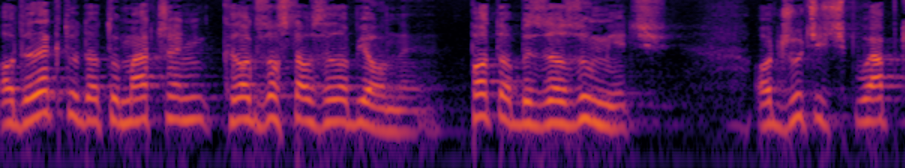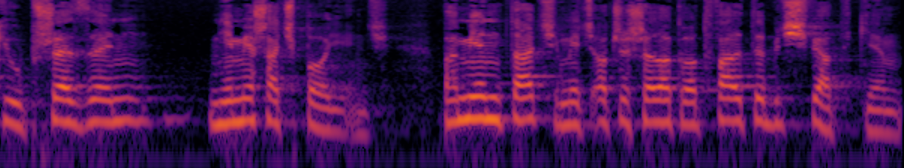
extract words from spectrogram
Od rektu do tłumaczeń krok został zrobiony, po to, by zrozumieć, odrzucić pułapki uprzedzeń, nie mieszać pojęć, pamiętać, mieć oczy szeroko otwarte, być świadkiem,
